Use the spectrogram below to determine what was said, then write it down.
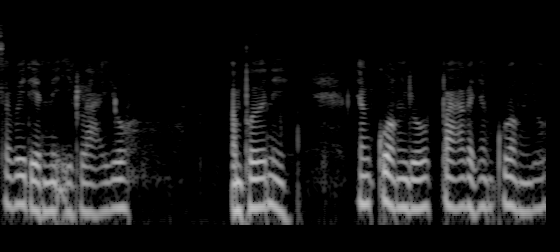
สวีเดนนี่อีกหลายอยู่อำเภอนี่ ยังกว้างอยู่ป่าก็ยังกว้างอยู่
